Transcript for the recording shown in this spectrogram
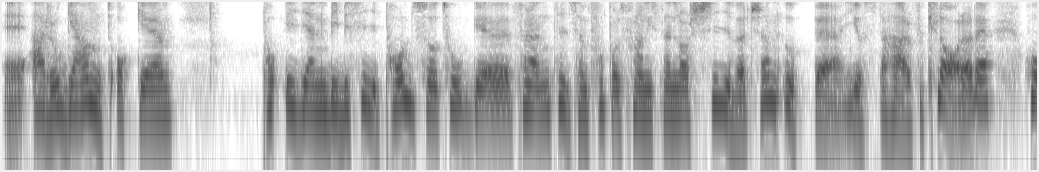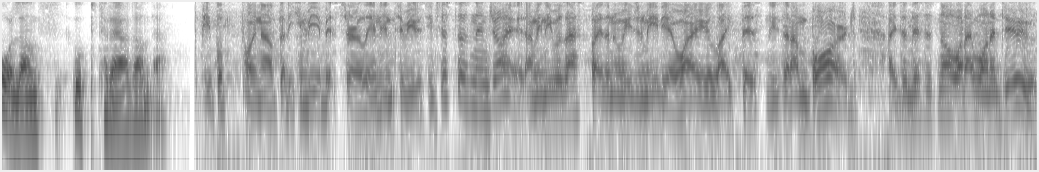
eh, arrogant och eh, på, i en BBC-podd så tog eh, för en tid sedan fotbollsjournalisten Lars Sivertsen upp eh, just det här och förklarade Hollands uppträdande. People point out that he can be a bit surly in interviews. He just doesn't enjoy it. I mean, he was asked by the Norwegian media, "Why are you like this?" And he said, "I'm bored. I this is not what I want to do."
